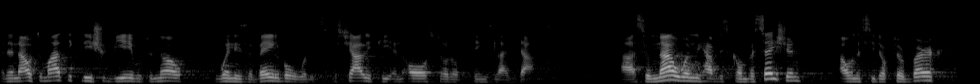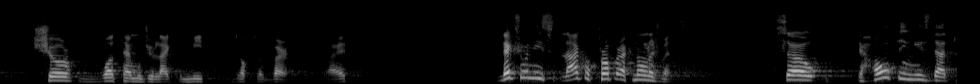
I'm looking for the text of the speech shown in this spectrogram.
And then automatically you should be able to know when it's available, what is specialty, and all sort of things like that. Uh, so now when we have this conversation, I want to see Dr. Burke. Sure, what time would you like to meet Dr. Burke, right? Next one is lack of proper acknowledgements. So the whole thing is that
